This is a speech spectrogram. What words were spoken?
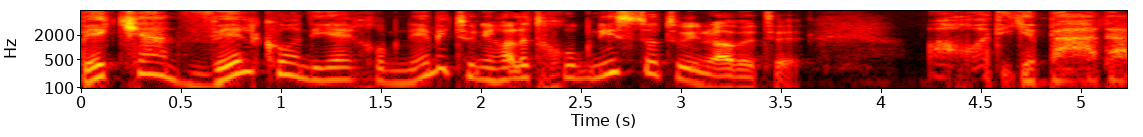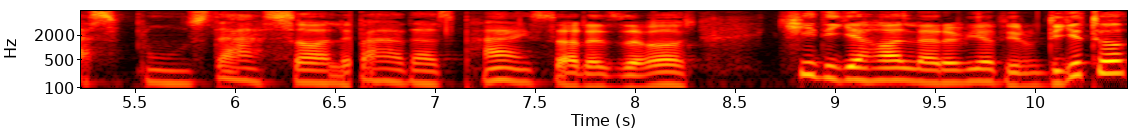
بکن ول کن دیگه خب نمی‌تونی حالت خوب نیست تو تو این رابطه. آقا دیگه بعد از 15 سال بعد از 5 سال ازدواج کی دیگه حال داره؟ بیاد بیرون. دیگه تو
